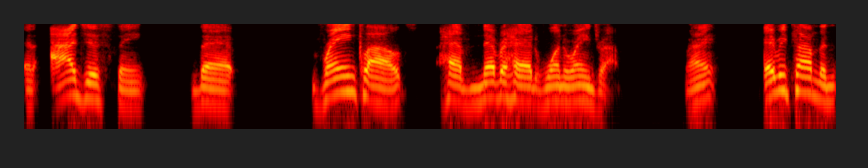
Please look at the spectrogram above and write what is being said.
And I just think that rain clouds have never had one raindrop, right? Every time the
